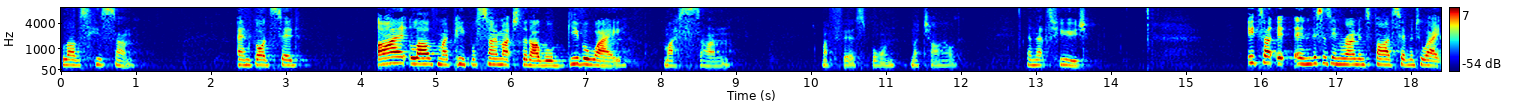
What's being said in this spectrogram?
loves his son. And God said, I love my people so much that I will give away my son, my firstborn, my child. And that's huge. It's a, it, and this is in Romans 5 7 to 8.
